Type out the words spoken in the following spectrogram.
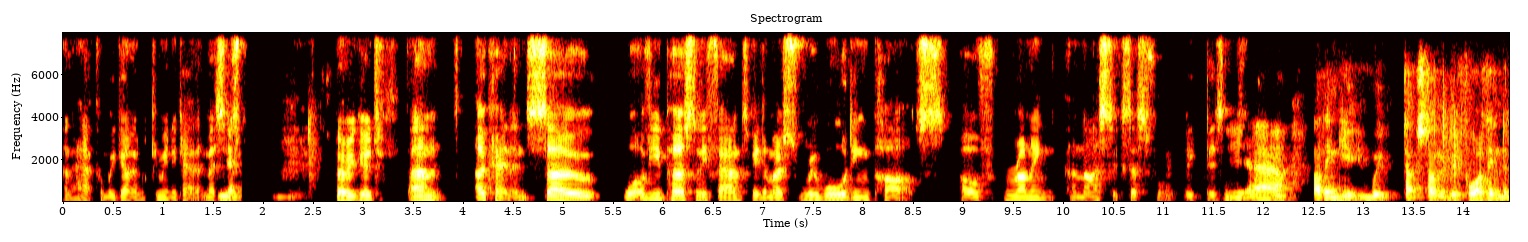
and how can we go and communicate that message yeah. Very good. Um, okay, then. So, what have you personally found to be the most rewarding parts of running a nice, successful big business? Yeah, I think you, we've touched on it before. I think the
